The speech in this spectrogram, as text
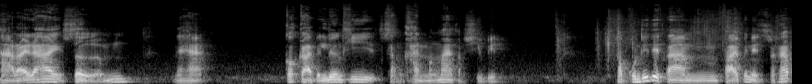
หารายได้เสริมนะฮะก็กลายเป็นเรื่องที่สำคัญมาก ๆ กับชีวิต ขอบคุณที่ติดตาม 5 minutes นะครับ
